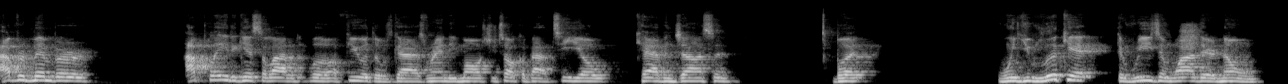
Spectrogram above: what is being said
I remember I played against a lot of well, a few of those guys. Randy Moss. You talk about T.O. Calvin Johnson, but when you look at the reason why they're known,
